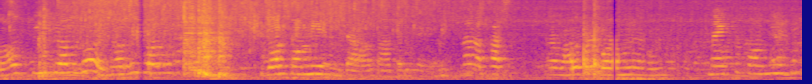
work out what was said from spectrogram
বহুত কি জল গো জলই জল জল কমিয়ে দিই তাড়াতাড়ি না না থাক ভালো করে গরম হলে না একটু কমিয়ে দিই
